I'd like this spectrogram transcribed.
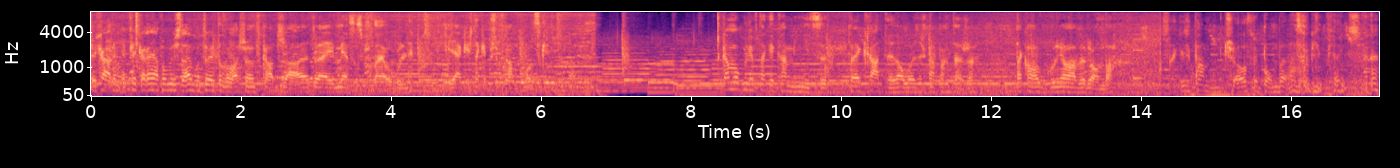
Piekarnia, piekarnia pomyślałem, bo tutaj to zobaczyłem w kadrze, ale tutaj mięso sprzedają ogólnie i jakieś takie przyprawy polskie. Mieszkam ogólnie w takiej kamienicy. Tutaj kraty, no bo jesteśmy na parterze. Taką ogólnie ona wygląda. Są jakieś bambucze osły bombę na drugim piętrze.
